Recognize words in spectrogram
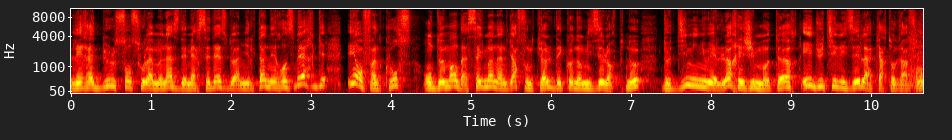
Les Red Bull sont sous la menace des Mercedes de Hamilton et Rosberg, et en fin de course, on demande à Simon Garfunkel d'économiser leurs pneus, de diminuer leur régime moteur et d'utiliser la cartographie.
